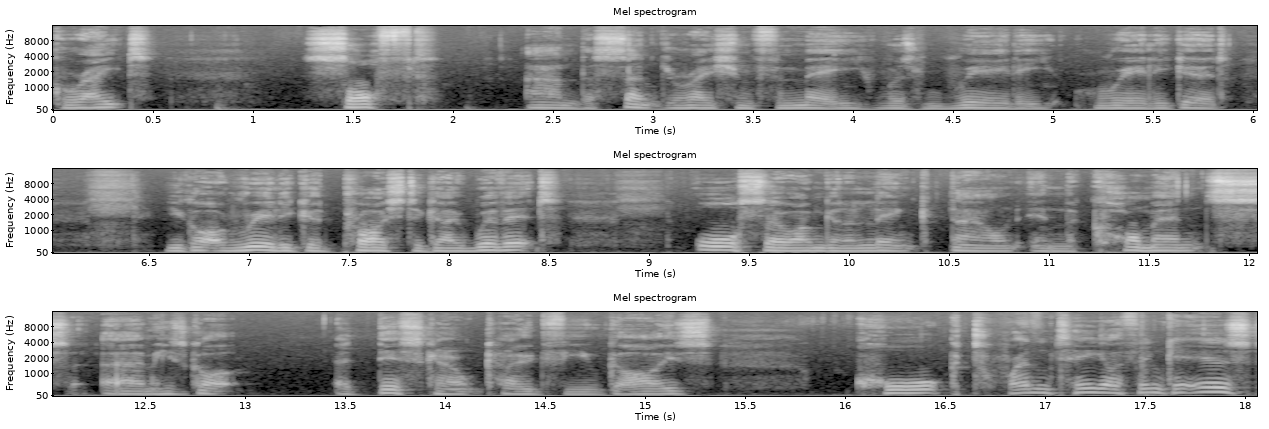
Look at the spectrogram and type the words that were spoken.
great, soft, and the scent duration for me was really, really good. You got a really good price to go with it. Also, I'm going to link down in the comments. Um, he's got a discount code for you guys. Caulk 20, I think it is.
